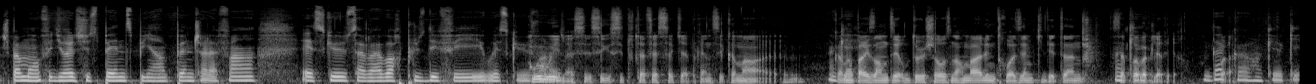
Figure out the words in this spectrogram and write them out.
je sais pas moi, on fait durer le suspense puis il y a un punch à la fin, est-ce que ça va avoir plus d'effet ou est-ce que Oui, oui, mais c'est- tout à fait ça qu'ils apprennent. C'est comment, euh, comment, par exemple, dire deux choses normales, une troisième qui détonne, ça Ok. provoque le rire. D'accord, ok, ok.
